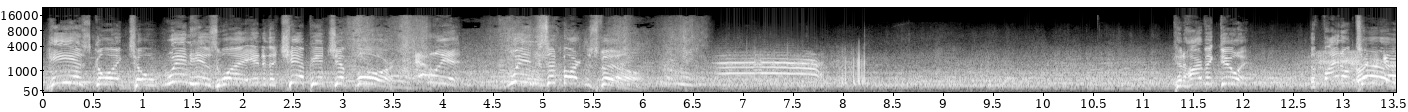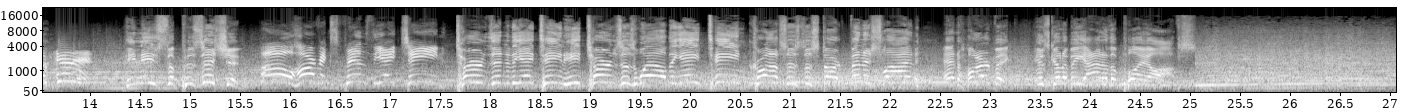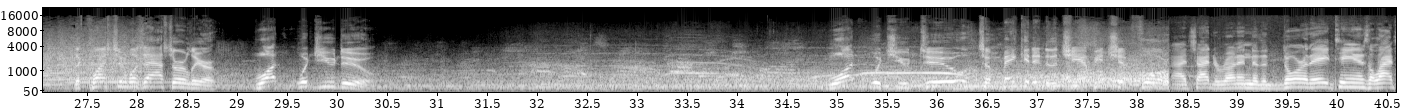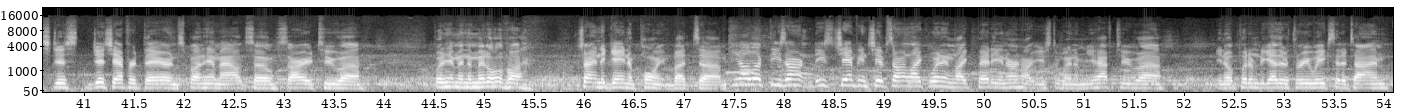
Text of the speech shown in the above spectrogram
He is going to win his way into the championship four. Elliott wins at Martinsville. Can Harvick do it? The final turn. He needs the position. Oh, Harvick spins the 18. Turns into the 18. He turns as well. The 18 crosses the start finish line, and Harvick is going to be out of the playoffs. The question was asked earlier what would you do? What would you do to make it into the championship four? I tried to run into the door of the 18 as a latch just ditch effort there and spun him out. So sorry to uh, put him in the middle of uh, trying to gain a point. But um, you know, look, these aren't these championships aren't like winning like Petty and Earnhardt used to win them. You have to, uh, you know, put them together three weeks at a time.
